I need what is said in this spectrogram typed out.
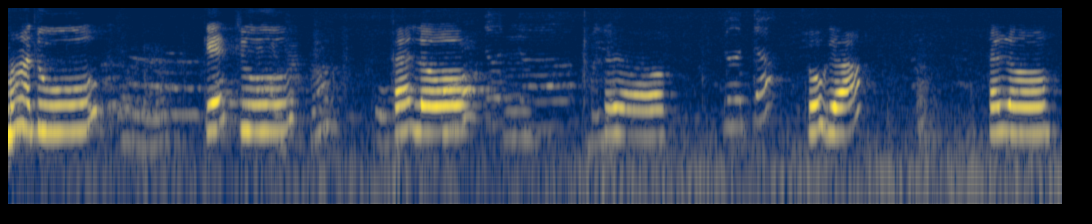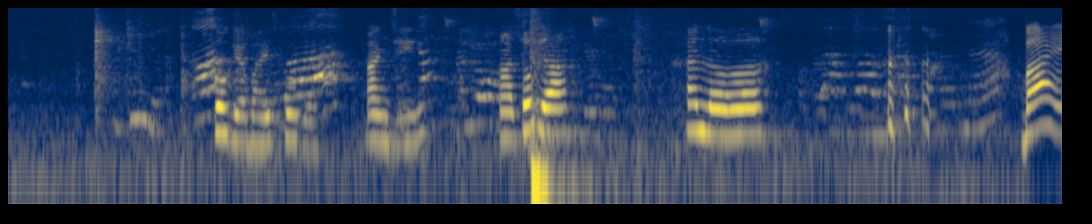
माधु केचू हेलो। हेलो सो गया? हेलो सो गया भाई सो गया। हाँ जी। हाँ सो गया। हेलो बाय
